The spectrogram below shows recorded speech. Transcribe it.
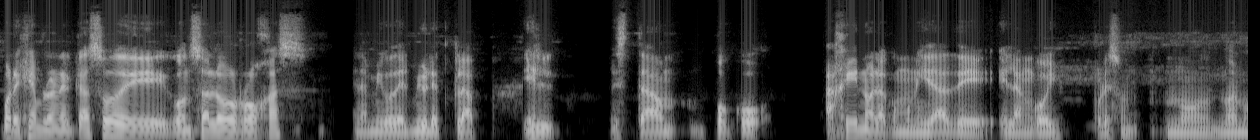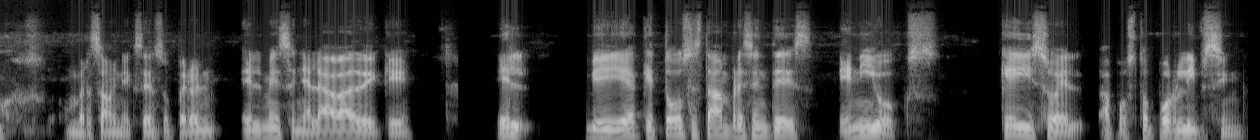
por ejemplo, en el caso de Gonzalo Rojas, el amigo del Mulet Club, él está un poco ajeno a la comunidad de El Angoy, por eso no, no hemos conversado en extenso, pero él, él, me señalaba de que él veía que todos estaban presentes en Evox. ¿Qué hizo él? Apostó por Lipsync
